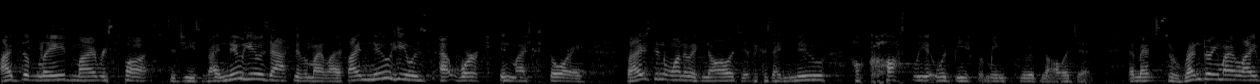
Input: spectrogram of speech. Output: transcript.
I delayed my response to Jesus. I knew He was active in my life, I knew He was at work in my story, but I just didn't want to acknowledge it because I knew how costly it would be for me to acknowledge it. It meant surrendering my life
